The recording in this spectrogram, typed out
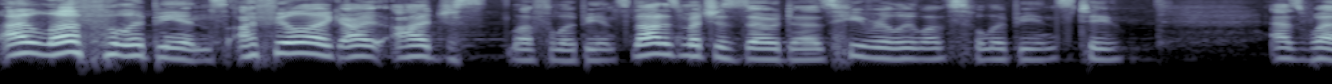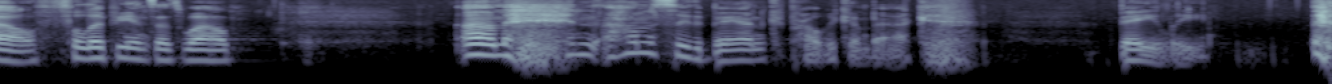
i love philippians. I feel like i, I just love philippians not as much as zoe does. He really loves philippians too as well philippians as well. Um, and honestly the band could probably come back Bailey.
